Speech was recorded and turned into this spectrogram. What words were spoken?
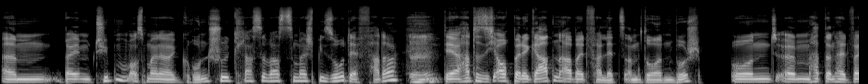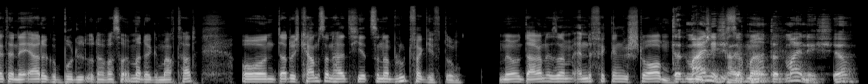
Ähm, beim Typen aus meiner Grundschulklasse war es zum Beispiel so, der Vater, Mhm. der hatte sich auch bei der Gartenarbeit verletzt am Dornbusch und ähm, hat dann halt weiter in der Erde gebuddelt oder was auch immer der gemacht hat. Und dadurch kam es dann halt hier zu einer Blutvergiftung. Ne? Und daran ist er im Endeffekt dann gestorben. Das meine ich, sag halt, mal, ne? Das meine ich, ja.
